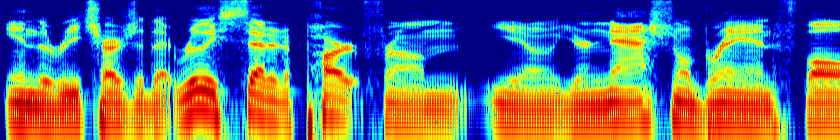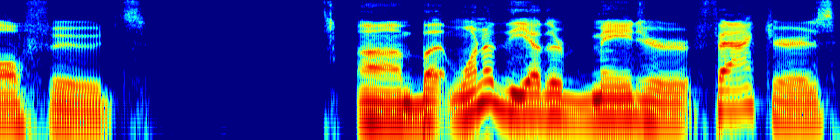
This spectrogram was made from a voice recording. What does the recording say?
in the recharger that really set it apart from you know your national brand fall foods. Um, but one of the other major factors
